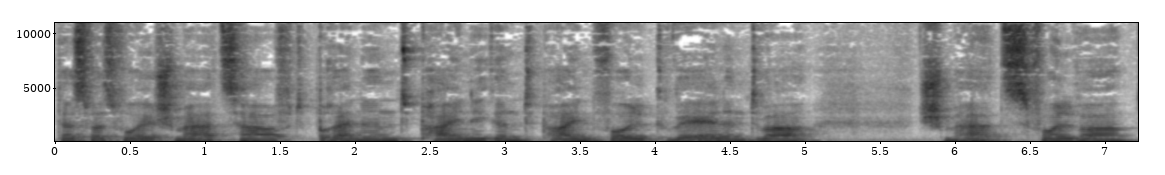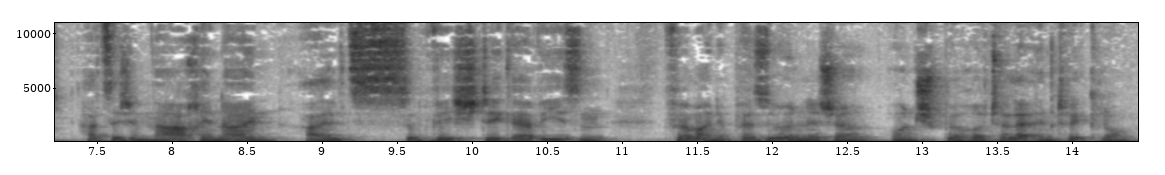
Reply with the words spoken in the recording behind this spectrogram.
das, was vorher schmerzhaft, brennend, peinigend, peinvoll, quälend war, schmerzvoll war, hat sich im Nachhinein als wichtig erwiesen für meine persönliche und spirituelle Entwicklung.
